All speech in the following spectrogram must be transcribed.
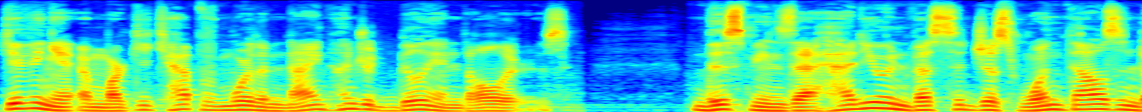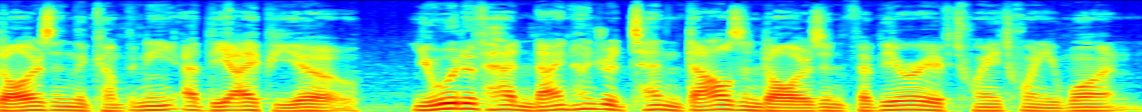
giving it a market cap of more than $900 billion. This means that had you invested just $1,000 in the company at the IPO, you would have had $910,000 in February of 2021.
